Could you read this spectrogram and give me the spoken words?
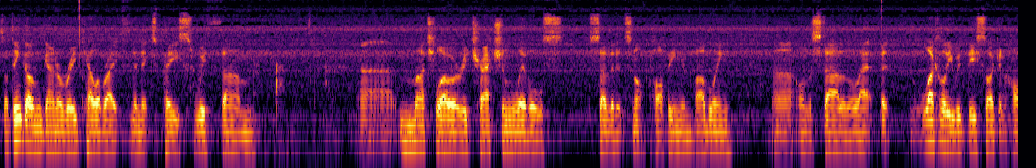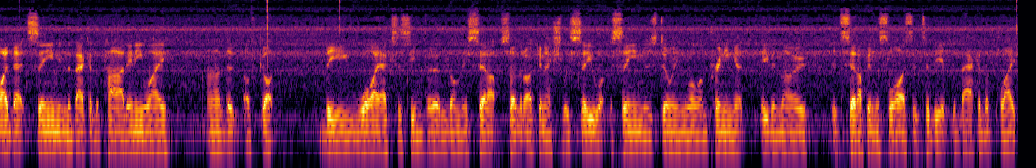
So I think I'm going to recalibrate for the next piece with um, uh, much lower retraction levels so that it's not popping and bubbling uh, on the start of the lap. But luckily with this, I can hide that seam in the back of the part anyway uh, that I've got the y-axis inverted on this setup so that I can actually see what the seam is doing while I'm printing it, even though it's set up in the slicer to be at the back of the plate.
